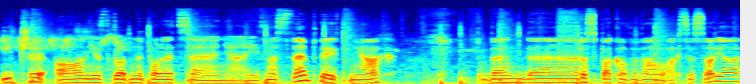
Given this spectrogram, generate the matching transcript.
i czy on jest godny polecenia. I w następnych dniach będę rozpakowywał akcesoria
